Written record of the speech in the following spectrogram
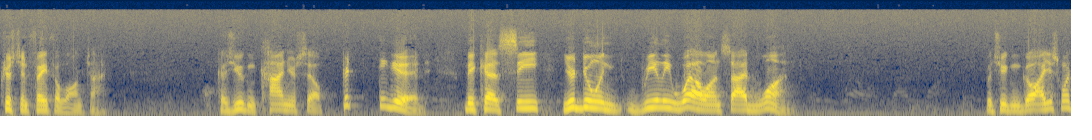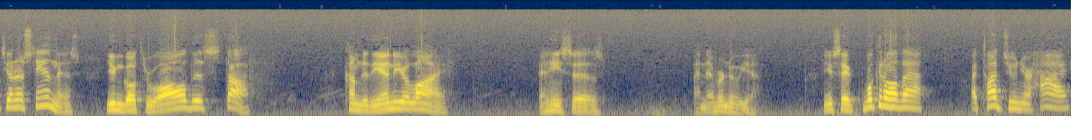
Christian faith a long time. Because you can con yourself pretty good because, see, you're doing really well on side one. But you can go, I just want you to understand this. You can go through all this stuff, come to the end of your life, and he says, I never knew you. And you say, Look at all that. I taught junior high.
